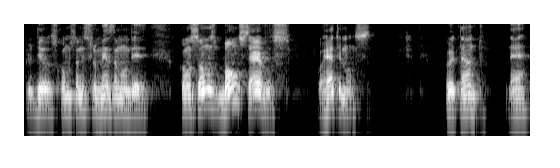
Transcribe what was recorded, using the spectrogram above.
por Deus, como somos instrumentos na mão dele como somos bons servos, correto, irmãos? Portanto, né,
